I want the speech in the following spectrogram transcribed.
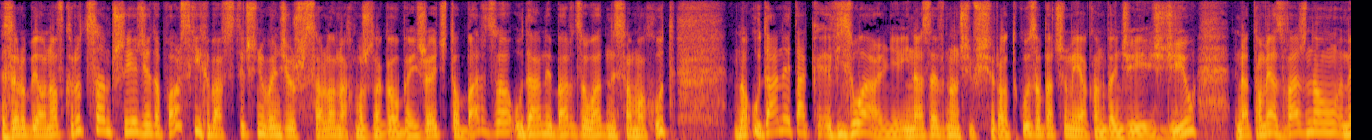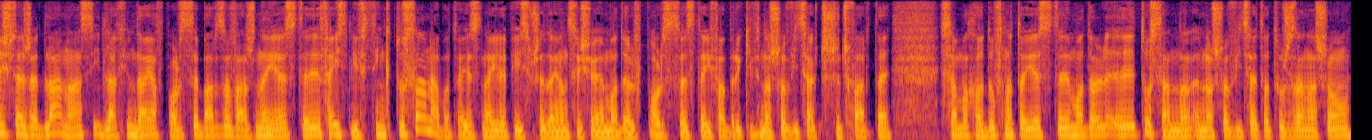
zrobiono. Wkrótce on przyjedzie do Polski, chyba w styczniu będzie już w salonach, można go obejrzeć. To bardzo udany, bardzo ładny samochód. No udany tak wizualnie i na zewnątrz i w środku. Zobaczymy jak on będzie jeździł. Natomiast ważną, myślę, że dla nas i dla Hyundai'a w Polsce bardzo ważny jest y, facelift Think Tucsona, bo to jest najlepiej sprzedający się model w Polsce. Z tej fabryki w Noszowicach 3 czwarte samochodów, no to jest y, model y, Tucson. No, Noszowice to tuż za naszą,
